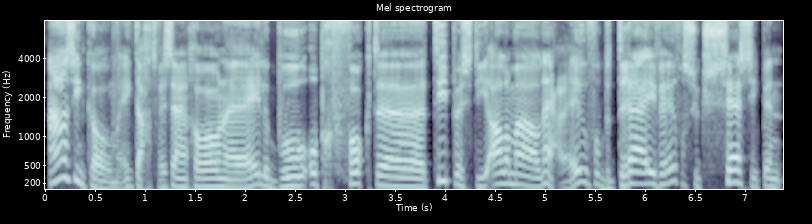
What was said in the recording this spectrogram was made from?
aanzien komen. Ik dacht, we zijn gewoon een heleboel opgefokte types die allemaal, nou ja, heel veel bedrijven, heel veel succes. Ik ben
